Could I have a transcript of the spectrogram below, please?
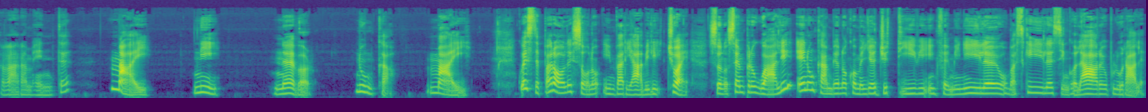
raramente, mai, ni, never, nunca, mai. Queste parole sono invariabili, cioè sono sempre uguali e non cambiano come gli aggettivi in femminile o maschile, singolare o plurale.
